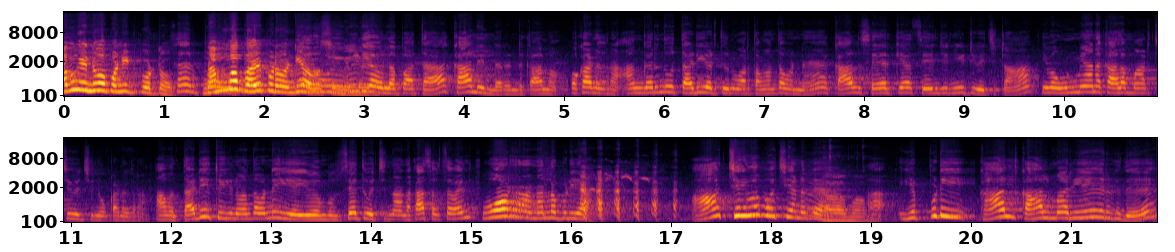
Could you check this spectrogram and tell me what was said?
அவங்க என்னவோ பண்ணிட்டு போட்டோம். சார், நம்ம பயப்பட வேண்டிய அவசியம் வீடியோவில் பார்த்தா கால் இல்லை ரெண்டு காலும். உட்காந்துக்கிறான் அங்கேருந்து ஒரு தடி எடுத்துன்னு ஒருத்தன் வந்த உடனே கால் செயற்கையாக செஞ்சு நீட்டி வச்சுட்டான். இவன் உண்மையான காலை மறைச்சி வச்சுன்னு உட்காந்துக்கிறான் அவன் தடி தூக்கின்னு வந்த உடனே இவன் சேர்த்து வச்சிருந்தான். அந்த காசை வாங்கி ஓடுறான் நல்லபடியா. ஆச்சரியமா போச்சு எனக்கு. எப்படி கால் கால் மாதிரியே இருக்குது.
